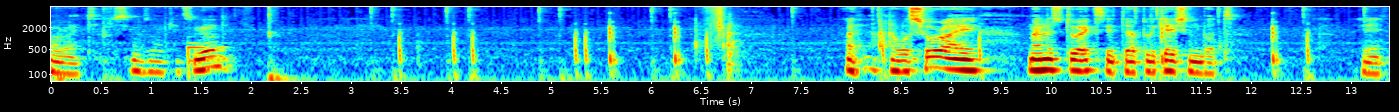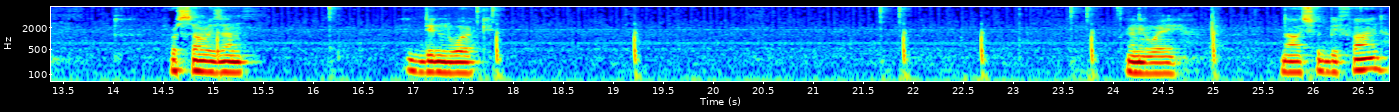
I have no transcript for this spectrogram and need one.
Alright, it's good. I, I was sure I managed to exit the application, but yeah, for some reason it didn't work. Anyway, now it should be fine.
